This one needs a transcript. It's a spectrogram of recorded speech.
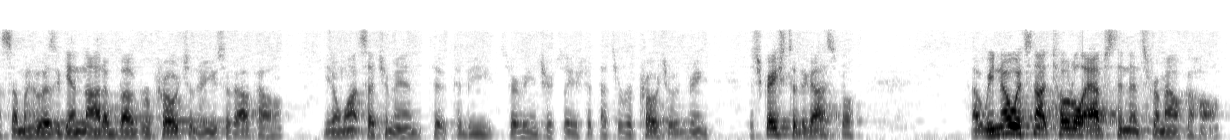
someone who is, again, not above reproach in their use of alcohol. You don't want such a man to, to be serving in church leadership. That's a reproach. It would bring disgrace to the gospel. Uh, we know it's not total abstinence from alcohol.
